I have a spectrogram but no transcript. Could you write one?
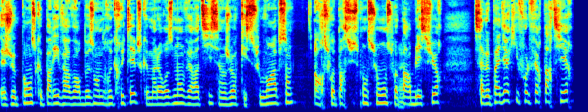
Et je pense que Paris va avoir besoin de recruter, parce que malheureusement, Verratti, c'est un joueur qui est souvent absent. Or, soit par suspension, soit par blessure. Ça ne veut pas dire qu'il faut le faire partir.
